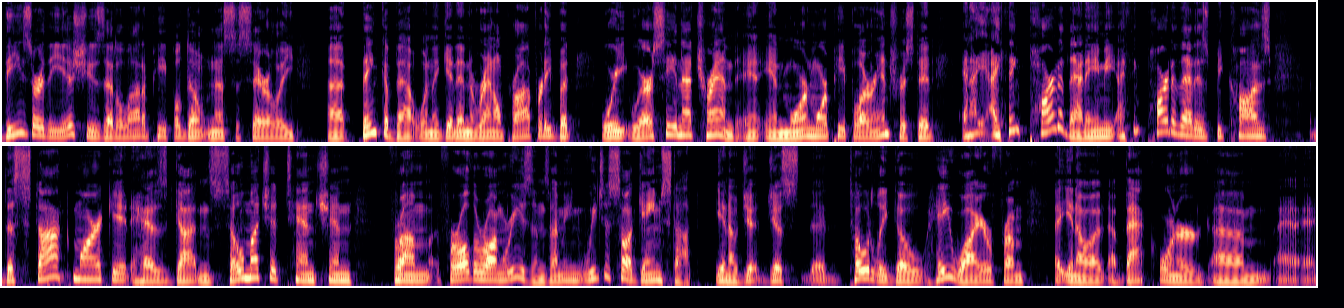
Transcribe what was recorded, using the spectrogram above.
these are the issues that a lot of people don't necessarily uh, think about when they get into rental property. But we we are seeing that trend, and, and more and more people are interested. And I, I think part of that, Amy, I think part of that is because the stock market has gotten so much attention from for all the wrong reasons. I mean, we just saw GameStop, you know, j- just uh, totally go haywire from uh, you know a, a back corner um, uh,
